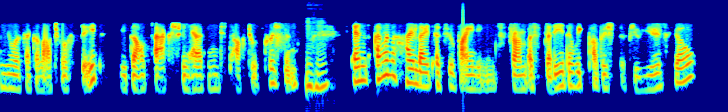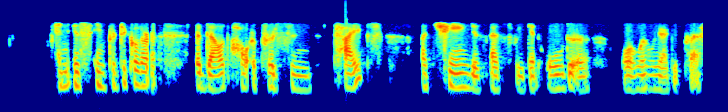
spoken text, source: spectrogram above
neuropsychological state without actually having to talk to a person. Mm-hmm. And I'm going to highlight a few findings from a study that we published a few years ago. And it's in particular about how a person types changes as we get older or when we are depressed.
